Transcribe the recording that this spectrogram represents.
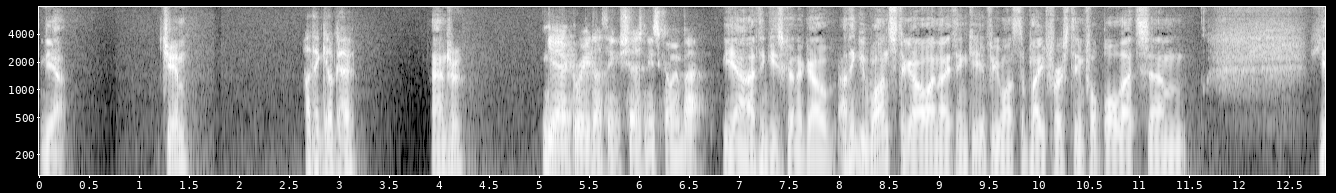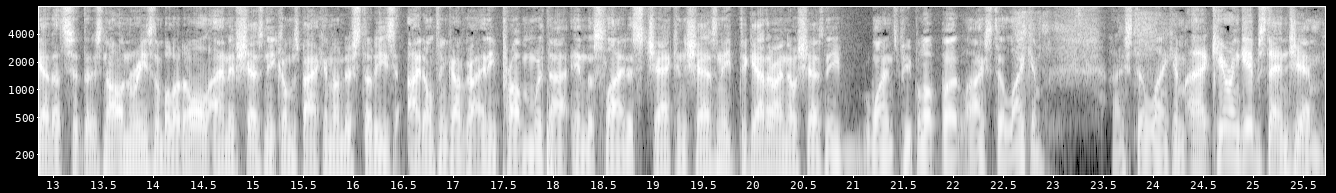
Yeah. Jim? I think he'll go. Andrew? Yeah, agreed. I think Szczesny's coming back. Yeah, I think he's going to go. I think he wants to go, and I think if he wants to play first team football, that's um, yeah, that's that's not unreasonable at all. And if Szczesny comes back and understudies, I don't think I've got any problem with that in the slightest. Cech and Szczesny together. I know Szczesny winds people up, but I still like him. I still like him. Uh, Kieran Gibbs, then Jim.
